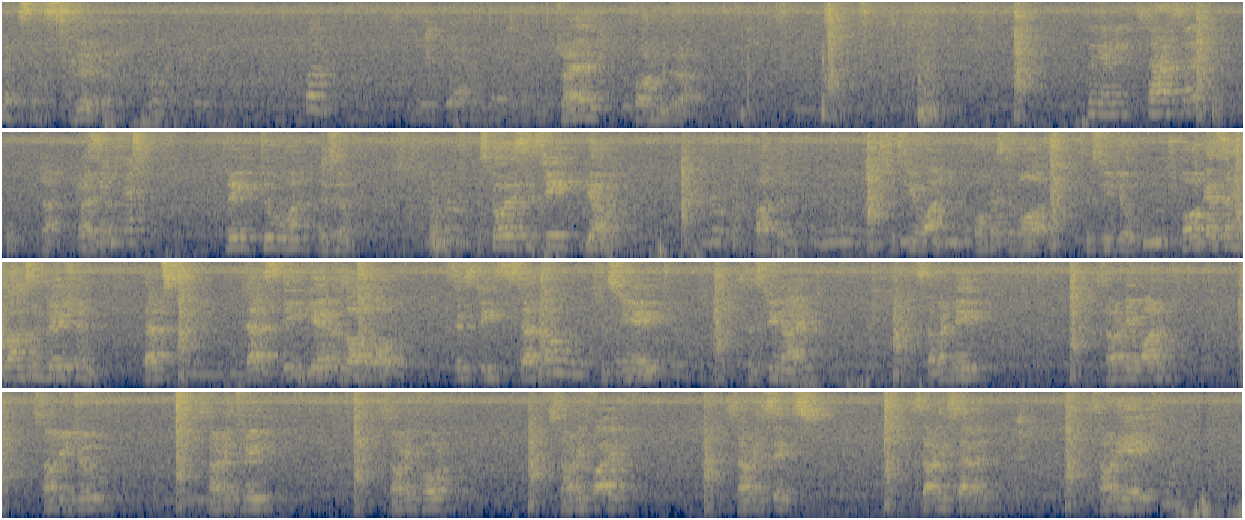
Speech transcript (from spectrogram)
reflexes. Miracle. Okay. Pull. Trial for Mitra. So can we start, sir? Done. Trial Resume, done. sir. Three, two, one, resume. The score is 60. Go. Button. 61. Focus the ball. 62. Focus and concentration. That's that's the game is all about. 67, 68, 69, 70, 71, 72, 73, 74, 75, 76, 77, 78,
